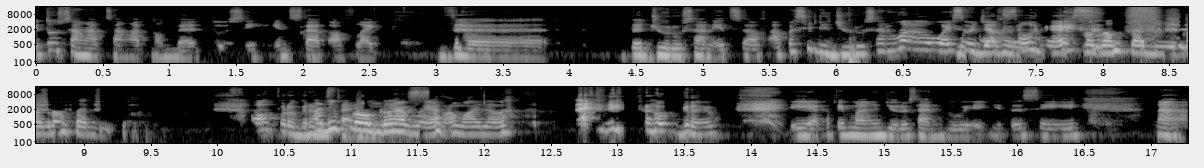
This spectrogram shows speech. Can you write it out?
Itu sangat-sangat membantu sih instead of like the the jurusan itself. Apa sih di jurusan? Wow, why so jaksel guys? program studi program studi Oh, program tadi studies. program ya samanya lah di program. Iya, ketimbang jurusan gue gitu sih. Nah,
